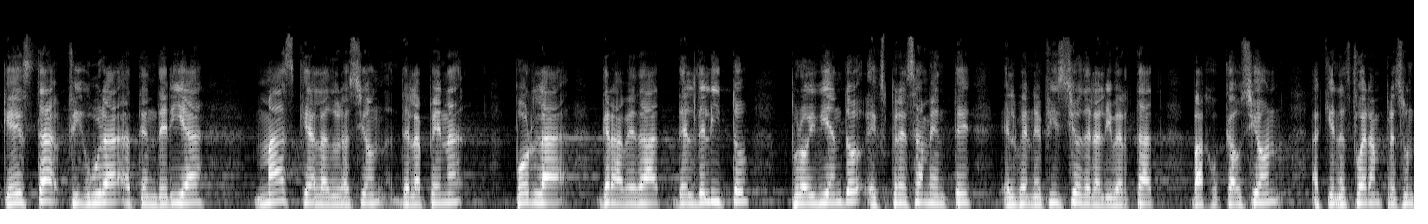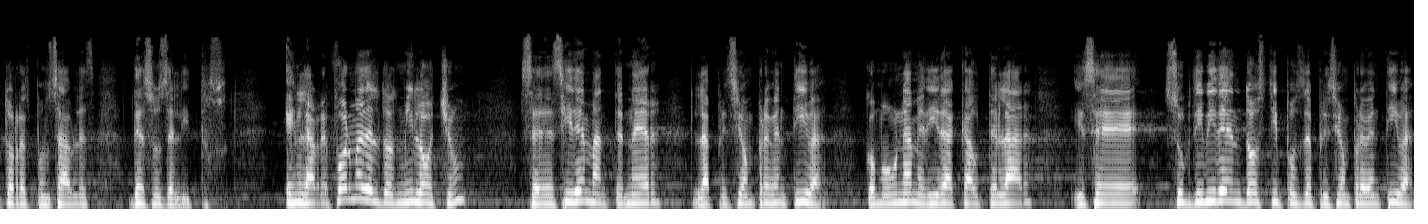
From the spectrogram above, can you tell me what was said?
que esta figura atendería más que a la duración de la pena por la gravedad del delito, prohibiendo expresamente el beneficio de la libertad bajo caución a quienes fueran presuntos responsables de esos delitos. En la reforma del 2008 se decide mantener la prisión preventiva como una medida cautelar y se subdivide en dos tipos de prisión preventiva.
